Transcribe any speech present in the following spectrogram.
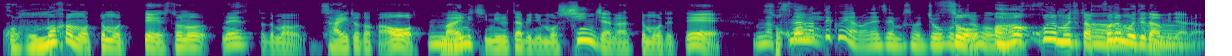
これほんまかもと思ってそのね例えばサイトとかをうん。毎日見るたびにもう信者なって思ってて、そこになつながってくんやろね全部その情報情報が。あここでも言ってたここでも言ってたうんみたいな。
